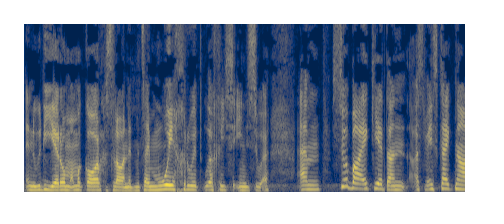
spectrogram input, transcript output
in hoe die Here hom aan mekaar geslaan het met sy mooi groot oogies en so. Ehm um, so baie keer dan as mens kyk na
